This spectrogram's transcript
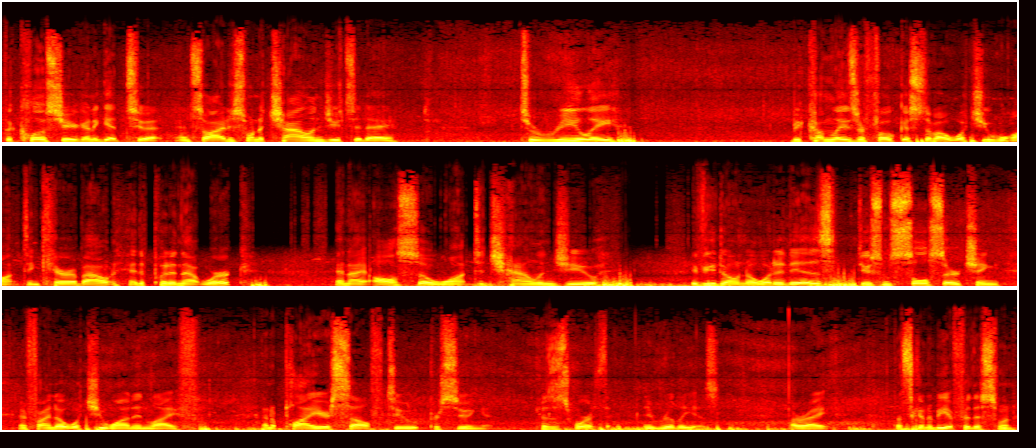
the closer you're going to get to it. And so, I just want to challenge you today to really become laser focused about what you want and care about and to put in that work and I also want to challenge you if you don't know what it is, do some soul searching and find out what you want in life and apply yourself to pursuing it because it's worth it. It really is. All right, that's going to be it for this one.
